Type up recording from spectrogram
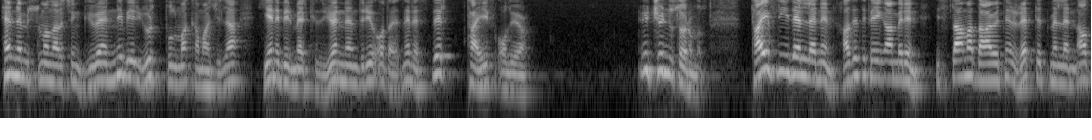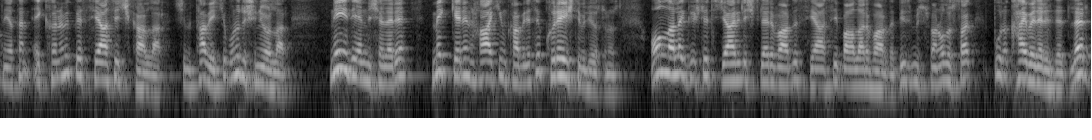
hem de Müslümanlar için güvenli bir yurt bulmak amacıyla yeni bir merkezi yönlendiriyor. O da neresidir? Taif oluyor. Üçüncü sorumuz. Taif liderlerinin Hz. Peygamber'in İslam'a davetini reddetmelerinin altında yatan ekonomik ve siyasi çıkarlar. Şimdi tabii ki bunu düşünüyorlar. Neydi endişeleri? Mekke'nin hakim kabilesi Kureyş'ti biliyorsunuz. Onlarla güçlü ticari ilişkileri vardı, siyasi bağları vardı. Biz Müslüman olursak bunu kaybederiz dediler.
